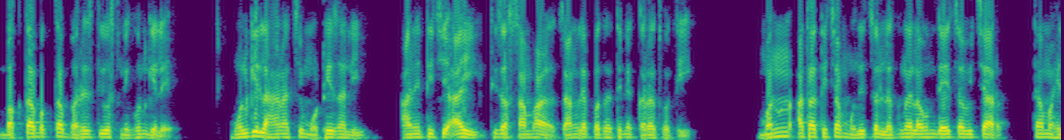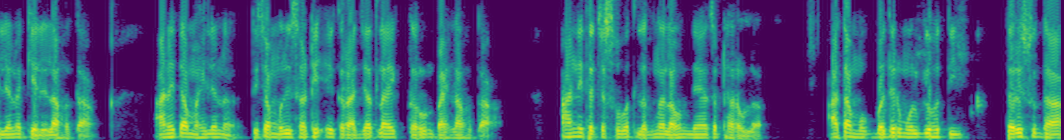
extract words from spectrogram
बघता बघता बरेच दिवस निघून गेले. मुलगी लहानाची मोठी झाली आणि तिची आई तिचा सांभाळ चांगल्या पद्धतीने करत होती. म्हणून आता तिच्या मुलीचं लग्न लावून द्यायचा विचार त्या महिलेनं केलेला होता. आणि त्या महिलेनं तिच्या मुलीसाठी एक राज्यातला एक तरुण पाहिला होता. आणि त्याच्यासोबत लग्न लावून देण्याचं ठरवलं. आता मुखबधीर मुलगी होती तरी सुद्धा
